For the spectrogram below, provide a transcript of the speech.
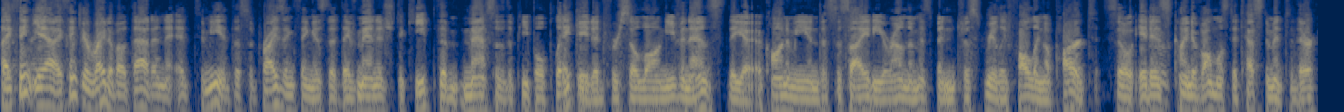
I think yeah, I think you're right about that. And it, to me, the surprising thing is that they've managed to keep the mass of the people placated for so long, even as the economy and the society around them has been just really falling apart. So it is mm-hmm. kind of almost a testament to their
